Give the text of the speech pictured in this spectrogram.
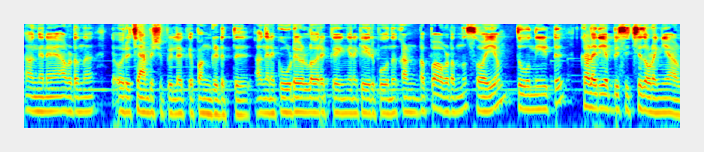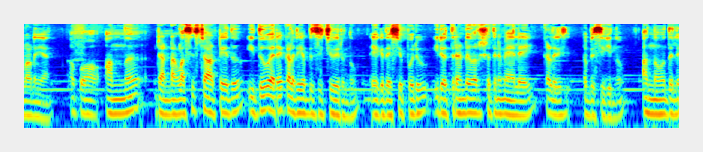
അങ്ങനെ അവിടെ നിന്ന് ഒരു ചാമ്പ്യൻഷിപ്പിലൊക്കെ പങ്കെടുത്ത് അങ്ങനെ കൂടെയുള്ളവരൊക്കെ ഇങ്ങനെ കയറി പോകുന്നത് കണ്ടപ്പോൾ അവിടെ നിന്ന് സ്വയം തോന്നിയിട്ട് കളരി അഭ്യസിച്ച് തുടങ്ങിയ ആളാണ് ഞാൻ. അപ്പോൾ അന്ന് രണ്ടാം ക്ലാസ്സിൽ സ്റ്റാർട്ട് ചെയ്ത് ഇതുവരെ കളരി അഭ്യസിച്ചു വരുന്നു. ഏകദേശം ഇപ്പോൾ ഒരു ഇരുപത്തിരണ്ട് വർഷത്തിന് മേലെയായി കളരി അഭ്യസിക്കുന്നു. അന്ന് മുതൽ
